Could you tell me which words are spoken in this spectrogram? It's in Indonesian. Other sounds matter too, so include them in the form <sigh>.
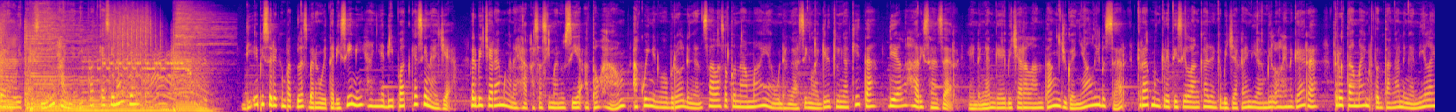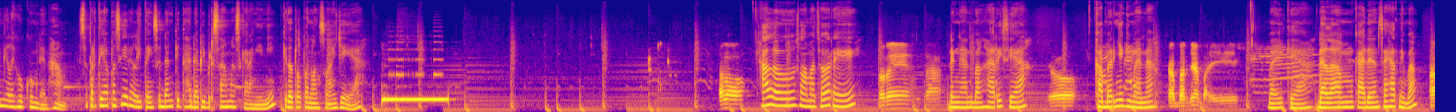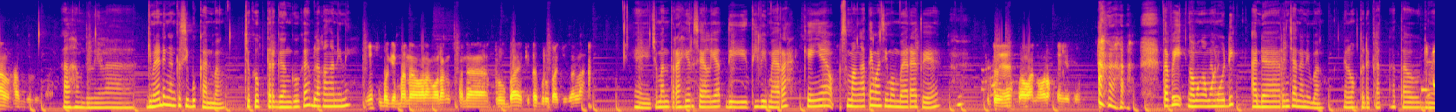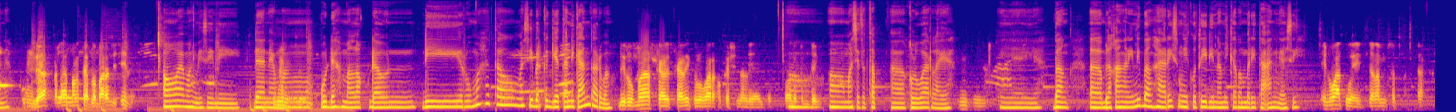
bareng Wita di sini hanya di podcastin aja. Di episode ke-14 bareng Wita di sini hanya di podcastin aja. Berbicara mengenai hak asasi manusia atau HAM, aku ingin ngobrol dengan salah satu nama yang udah gak asing lagi di telinga kita. Dialah Haris Hazar, yang dengan gaya bicara lantang juga nyali besar, kerap mengkritisi langkah dan kebijakan yang diambil oleh negara, terutama yang bertentangan dengan nilai-nilai hukum dan HAM. Seperti apa sih realita yang sedang kita hadapi bersama sekarang ini? Kita telepon langsung aja ya. Halo, Halo, selamat sore. sore, Anta. Dengan Bang Haris ya. Yo, Kabarnya gimana? kabarnya baik. Baik ya. Dalam keadaan sehat nih, Bang? Alhamdulillah. Alhamdulillah. Gimana dengan kesibukan, Bang? Cukup terganggu kah belakangan ini? Ya, sebagaimana orang-orang pada berubah, ya kita berubah juga lah. Ya, ya, cuman terakhir saya lihat di TV merah, kayaknya semangatnya masih membara tuh ya. Itu ya, bawaan orang kayak gitu. <laughs> Tapi ngomong-ngomong mudik, ada rencana nih, Bang? Dalam waktu dekat atau gimana? Enggak, karena emang saya lebaran di sini. Oh, emang di sini. Dan emang udah melockdown di rumah atau masih berkegiatan di kantor, Bang? Di rumah sekali-sekali keluar occasionally aja. Kalau ada penting. oh, masih tetap eh, keluar lah ya. Mhm. Iya iya, Bang. eh, belakangan ini Bang Haris mengikuti dinamika pemberitaan gak sih? In what way? Dalam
